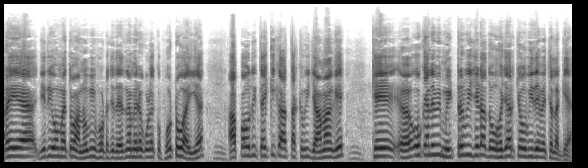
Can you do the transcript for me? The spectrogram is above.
ਰਹੇ ਆ, ਜਿਹਦੀ ਉਹ ਮੈਂ ਤੁਹਾਨੂੰ ਵੀ ਫੋਟੋ ਚ ਦੇ ਦਿੰਦਾ, ਮੇਰੇ ਕੋਲ ਇੱਕ ਫੋਟੋ ਆਈ ਹੈ ਆਪਾਂ ਉਹਦੀ ਤਹਿਕੀਕਾਤ ਤੱਕ ਵੀ ਜਾਵਾਂਗੇ ਕਿ ਉਹ ਕਹਿੰਦੇ ਵੀ ਮੀਟਰ ਵੀ ਜਿਹੜਾ 2024 ਦੇ ਵਿੱਚ ਲੱਗਿਆ।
